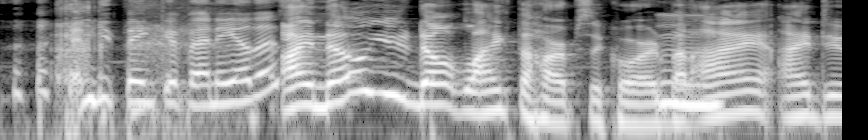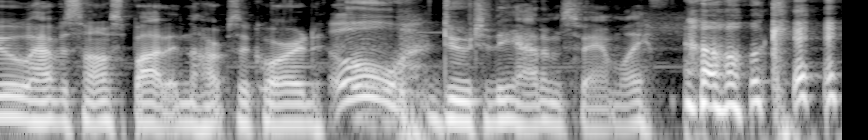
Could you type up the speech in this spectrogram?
Can you think of any others? I know you don't like the harpsichord, Mm. but I I do have a soft spot in the harpsichord Ooh, due to the Addams family. okay.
